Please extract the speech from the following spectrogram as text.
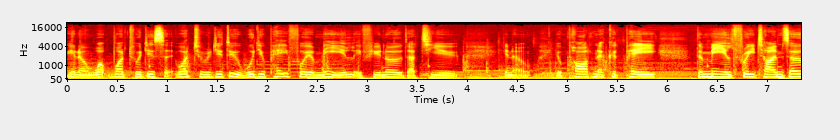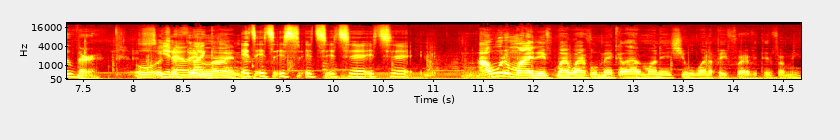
You know what? What would you say, What would you do? Would you pay for your meal if you know that you, you know, your partner could pay the meal three times over, or such you a know, thin like line. it's it's it's it's it's a it's a I wouldn't mind if my wife would make a lot of money and she would want to pay for everything for me.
